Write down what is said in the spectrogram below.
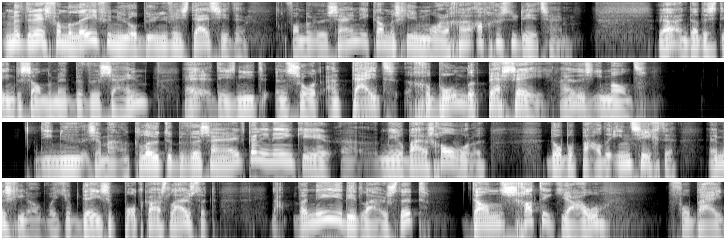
met de rest van mijn leven nu op de universiteit zitten van bewustzijn. Ik kan misschien morgen afgestudeerd zijn. Ja, en dat is het interessante met bewustzijn. Het is niet een soort aan tijd gebonden per se. Dus iemand die nu zeg maar, een kleuterbewustzijn heeft, kan in één keer eh, middelbare school worden. Door bepaalde inzichten. En misschien ook wat je op deze podcast luistert. Nou, wanneer je dit luistert, dan schat ik jou voorbij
